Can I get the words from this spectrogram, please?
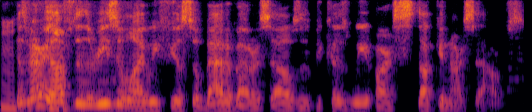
Hmm. Because very often the reason why we feel so bad about ourselves is because we are stuck in ourselves.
